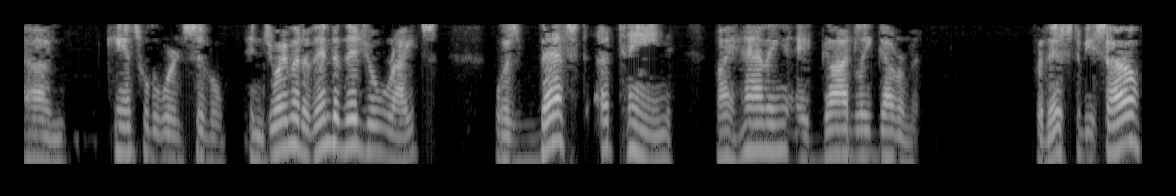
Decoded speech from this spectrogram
um, cancel the word civil, enjoyment of individual rights was best attained by having a godly government. For this to be so,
